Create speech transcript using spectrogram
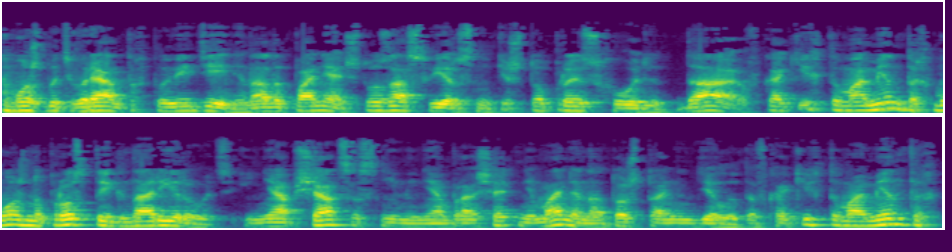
может быть, вариантов поведения. Надо понять, что за сверстники, что происходит. Да, в каких-то моментах можно просто игнорировать и не общаться с ними, не обращать внимания на то, что они делают. А в каких-то моментах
